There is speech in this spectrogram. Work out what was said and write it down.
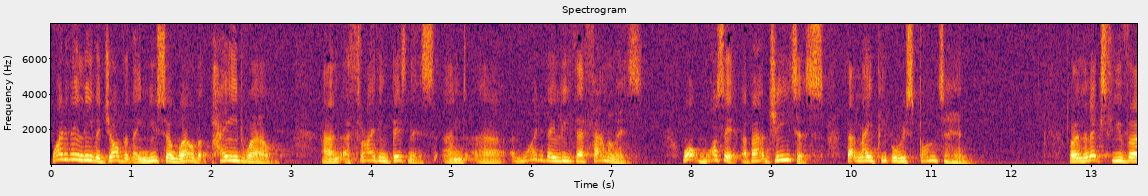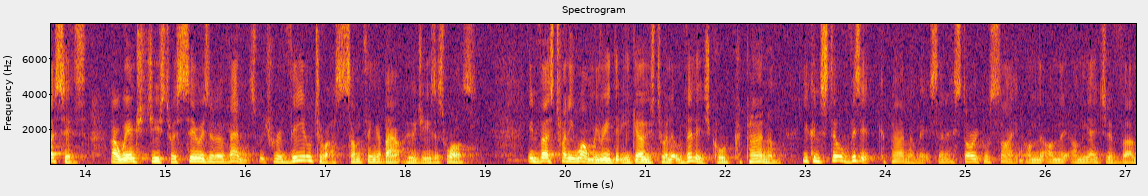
Why did they leave a job that they knew so well, that paid well? and a thriving business. And, uh, and why did they leave their families? What was it about Jesus that made people respond to him? Well, in the next few verses, uh, we're introduced to a series of events which reveal to us something about who Jesus was. In verse 21, we read that he goes to a little village called Capernaum. You can still visit Capernaum. It's an historical site on the, on the, on the edge of um,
